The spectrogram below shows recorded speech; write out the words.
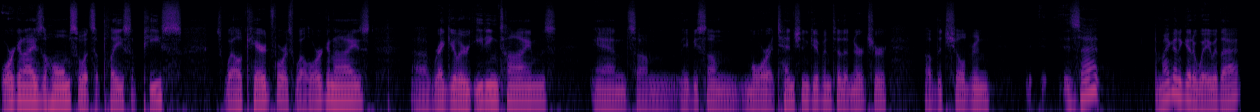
organize the home so it's a place of peace it's well cared for. It's well organized. Uh, regular eating times, and some maybe some more attention given to the nurture of the children. Is that? Am I going to get away with that?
